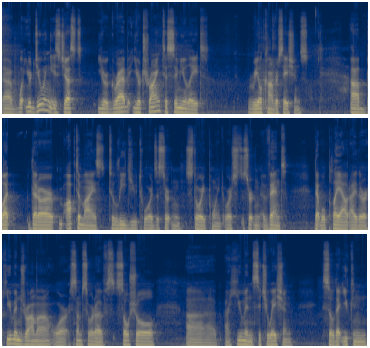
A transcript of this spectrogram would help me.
Uh, what you're doing is just you're grab you're trying to simulate real conversations, uh, but that are optimized to lead you towards a certain story point or a certain event that will play out either a human drama or some sort of social, uh, a human situation, so that you can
